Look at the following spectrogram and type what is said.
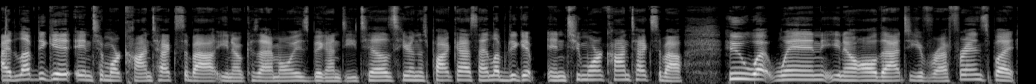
I'd love to get into more context about, you know, because I'm always big on details here in this podcast. I'd love to get into more context about who, what, when, you know, all that to give reference. But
